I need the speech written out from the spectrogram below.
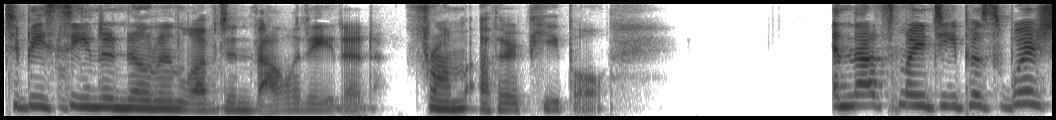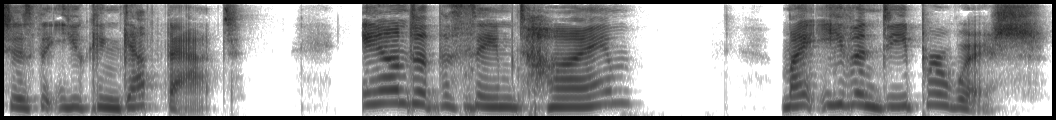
to be seen and known and loved and validated from other people. And that's my deepest wish is that you can get that. And at the same time, my even deeper wish,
